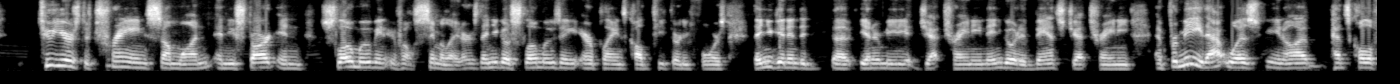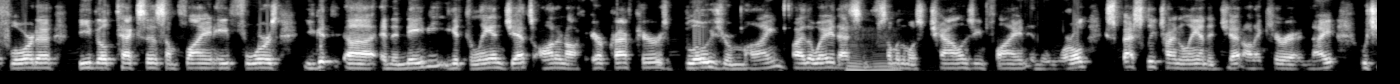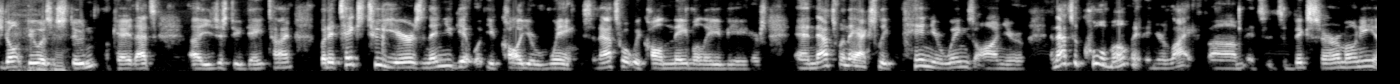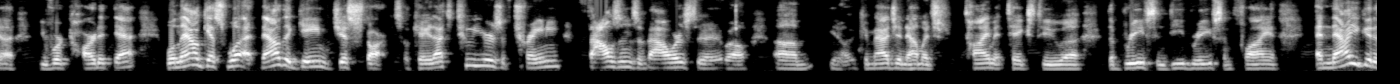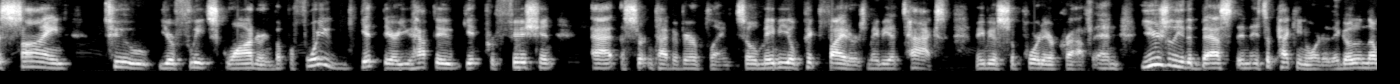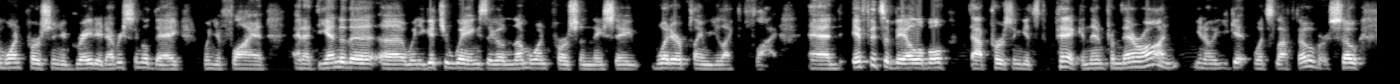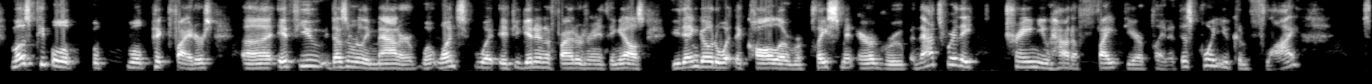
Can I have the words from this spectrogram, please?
two years to train someone and you start in slow moving well simulators then you go slow moving airplanes called t-34s then you get into uh, intermediate jet training then you go to advanced jet training. And for me that was you know uh, pensacola florida beeville texas i'm flying a4s you get uh, in the navy you get to land jets on and off aircraft carriers. Blows your mind by the way. That's Mhm. some of the most challenging flying in the world especially trying to land a jet on a carrier at night which you don't do as a student okay? That's uh, you just do daytime but it takes two years and then you get what you call your wings and that's what we call naval aviators and that's when they actually pin your wings on you and that's a cool moment in your life. Um, it's, it's a big ceremony uh, you've worked hard at that. Well now guess what? Now the game just starts okay? That's two years of training thousands of hours uh, well um, you know you can imagine how much time it takes to uh, the briefs and debriefs and flying and now you get assigned to your fleet squadron. But before you get there, you have to get proficient at a certain type of airplane. So maybe you'll pick fighters, maybe attacks, maybe a support aircraft. And usually the best, and it's a pecking order. They go to the number one person. You're graded every single day when you're flying. And at the end of the, uh, when you get your wings, they go to the number one person. They say, what airplane would you like to fly? And if it's available, that person gets to pick. And then from there on, you know, you get what's left over. So most people will, will pick fighters. Uh, if you, it doesn't really matter. What once, what if you get into fighters or anything else, you then go to what they call a replacement air group, and that's where they train you how to fight the airplane. At this point, you can fly,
